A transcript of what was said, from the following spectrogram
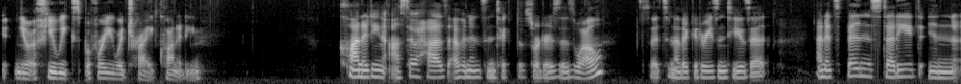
you know, a few weeks before you would try clonidine. Clonidine also has evidence in tic disorders as well. So it's another good reason to use it. And it's been studied in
